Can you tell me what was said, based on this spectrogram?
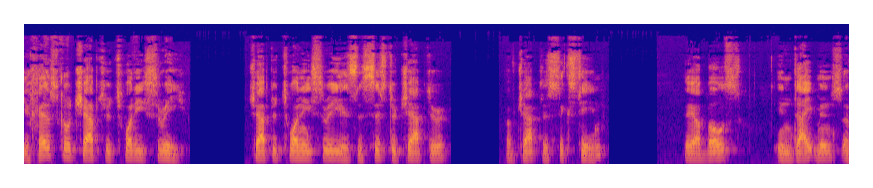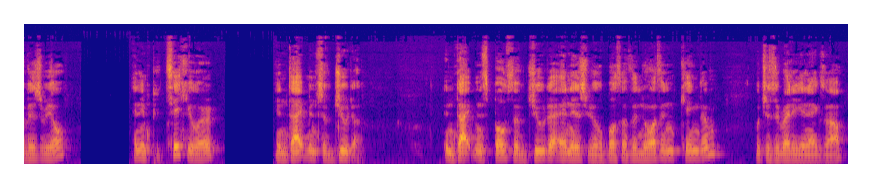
Yechezkel chapter 23. Chapter 23 is the sister chapter of chapter 16. They are both indictments of Israel, and in particular, indictments of Judah. Indictments both of Judah and Israel, both of the northern kingdom, which is already in exile,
